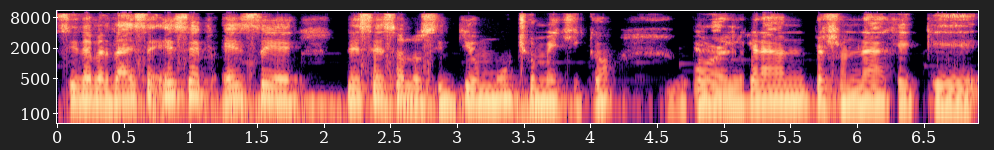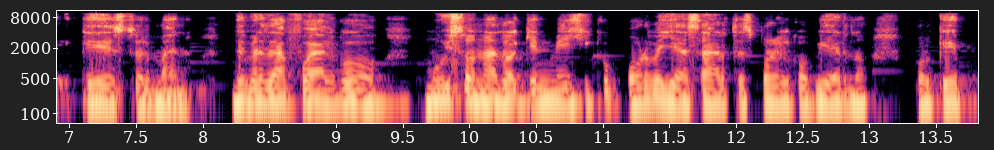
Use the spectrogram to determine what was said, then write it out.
Sí, de verdad, ese, ese, ese deceso lo sintió mucho México por el gran personaje que, que, es tu hermano. De verdad fue algo muy sonado aquí en México por Bellas Artes, por el gobierno, porque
